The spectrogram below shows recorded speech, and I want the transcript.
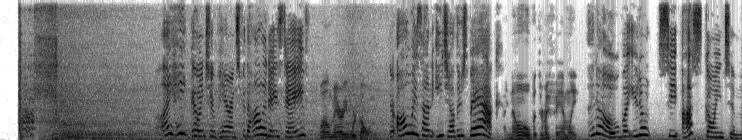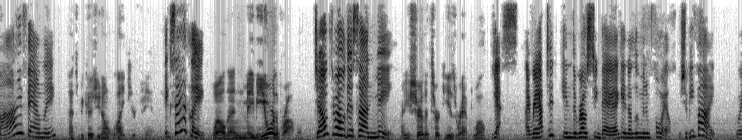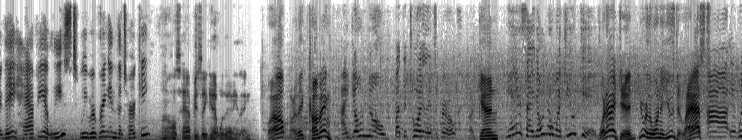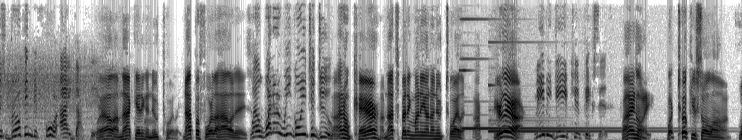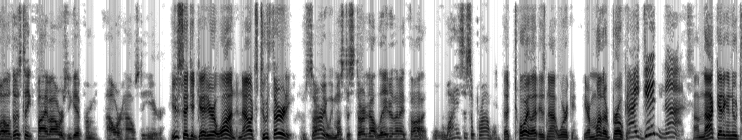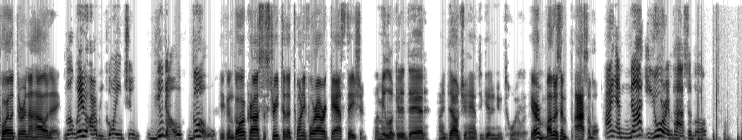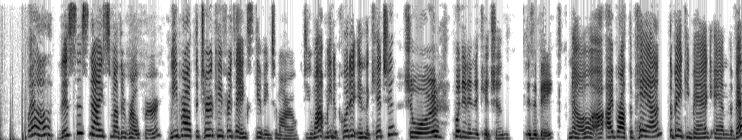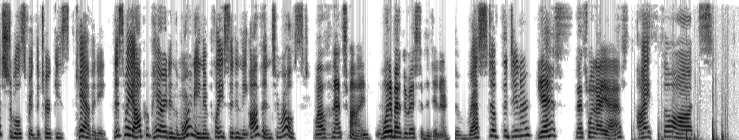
I hate going to your parents for the holidays, Dave. Well, Mary, we're going. They're always on each other's back. I know, but they're my family. I know, but you don't see us going to my family. That's because you don't like your family. Exactly. Well, then maybe you're the problem. Don't throw this on me. Are you sure the turkey is wrapped well? Yes, I wrapped it in the roasting bag in aluminum foil. It should be fine. Were they happy at least we were bringing the turkey? Well, as happy as they get with anything. Well, are they coming? I don't know, but the toilet's broke. Again? Yes, I don't know what you did. What I did? You were the one who used it last. Uh, it was broken before I got there. Well, I'm not getting a new toilet. Not before the holidays. Well, what are we going to do? I don't care. I'm not spending money on a new toilet. Ah, here they are. Maybe Dave can fix it. Finally. What took you so long? Well, it does take five hours to get from our house to here. You said you'd get here at 1, and now it's 2.30. I'm sorry, we must have started out later than I thought. Why is this a problem? The toilet is not working. Your mother broke it. I did not. I'm not getting a new toilet during the holiday. Well, where are we going to, you know, go? You can go across the street to the 24-hour gas station. Let me look at it, Dad. I doubt you have to get a new toilet. Your mother's impossible. I am not your impossible. Well, this is nice, Mother Roper. We brought the turkey for Thanksgiving tomorrow. Do you want me to put it in the kitchen? Sure, put it in the kitchen. Is it baked? No, I, I brought the pan, the baking bag, and the vegetables for the turkey's cavity. This way I'll prepare it in the morning and place it in the oven to roast. Well, that's fine. What about the rest of the dinner? The rest of the dinner? Yes, that's what I asked. I thought.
